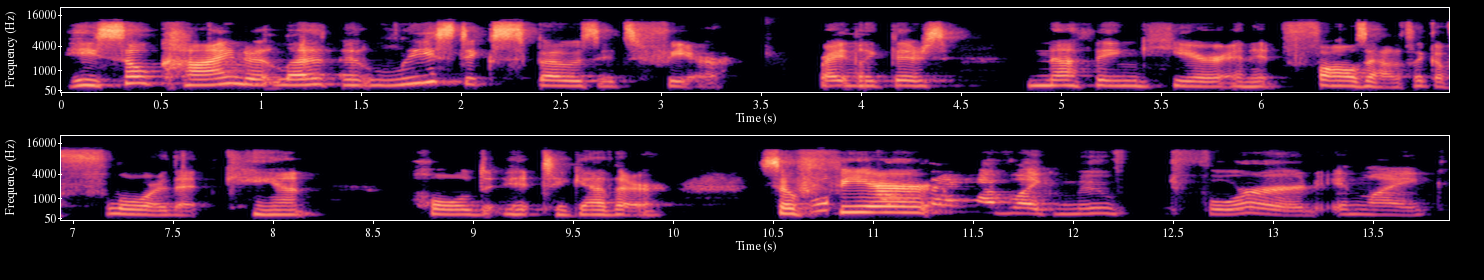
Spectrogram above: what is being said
he's so kind to at, at least expose its fear, right? Mm-hmm. Like there's nothing here and it falls out. It's like a floor that can't hold it together. So well, fear have like moved forward in like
